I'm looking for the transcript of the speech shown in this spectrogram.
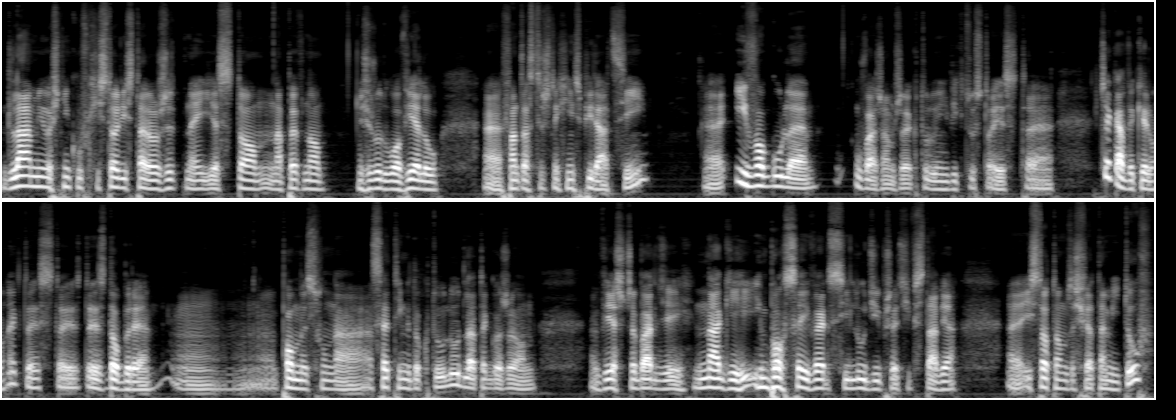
Dla miłośników historii starożytnej jest to na pewno źródło wielu fantastycznych inspiracji. I w ogóle uważam, że Cthulhu Invictus to jest ciekawy kierunek, to jest, to jest, to jest dobry mm, pomysł na setting do Cthulhu, dlatego że on w jeszcze bardziej nagiej i bosej wersji ludzi przeciwstawia e, istotom ze świata mitów.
